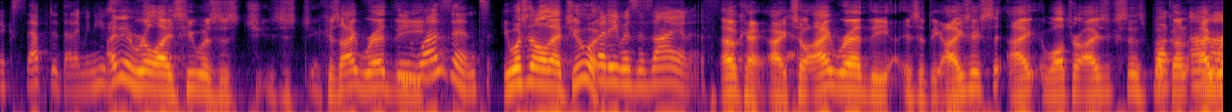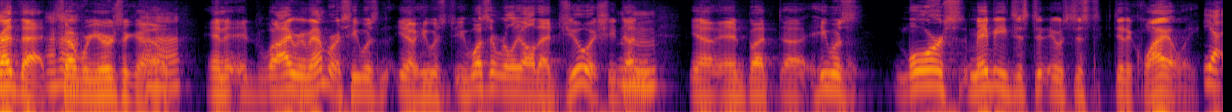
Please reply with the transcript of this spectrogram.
accepted that. I mean, he's, I didn't realize he was as because I read the he wasn't, he wasn't all that Jewish. but he was a Zionist. okay, all right. So I read the is it the Isaacson I Walter Isaacson's book, Book, on I uh-huh, read that uh-huh. several years ago. Uh-huh. And it, what I remember is he was, you know, he was he wasn't really all that Jewish. He doesn't, Mm-hmm. you know, and but uh, he was more. Maybe he just did, it was just did it quietly. Yeah,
